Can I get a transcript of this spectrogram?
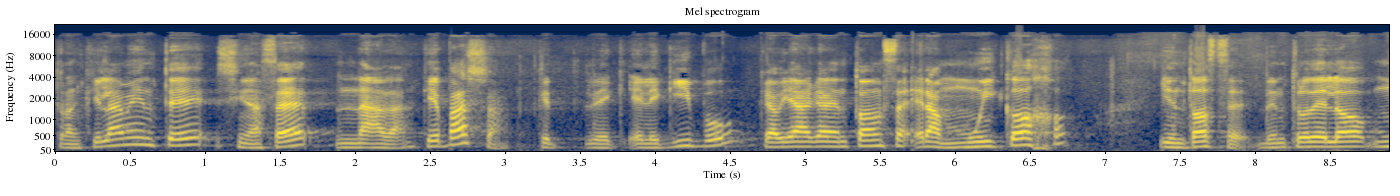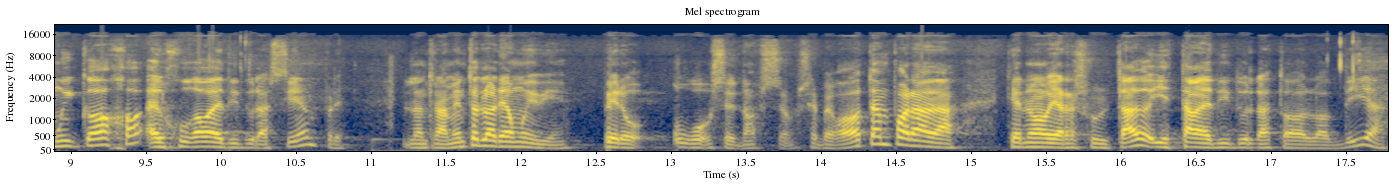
tranquilamente sin hacer nada. ¿Qué pasa? Que el equipo que había aquel entonces era muy cojo y entonces, dentro de los muy cojos, él jugaba de titular siempre. Los entrenamientos lo haría muy bien. Pero hubo, se, pegó dos temporadas que no había resultado y estaba de titular todos los días.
